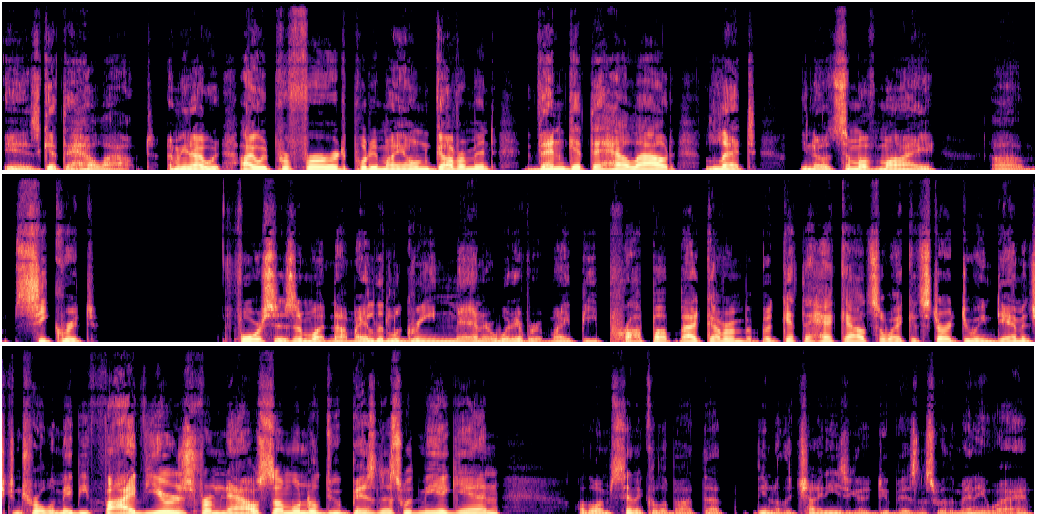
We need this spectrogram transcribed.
is get the hell out. I mean, I would I would prefer to put in my own government, then get the hell out. Let you know some of my um, secret forces and whatnot, my little green men or whatever it might be, prop up that government, but get the heck out so I could start doing damage control. And maybe five years from now, someone will do business with me again although I'm cynical about that. You know, the Chinese are going to do business with them anyway.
